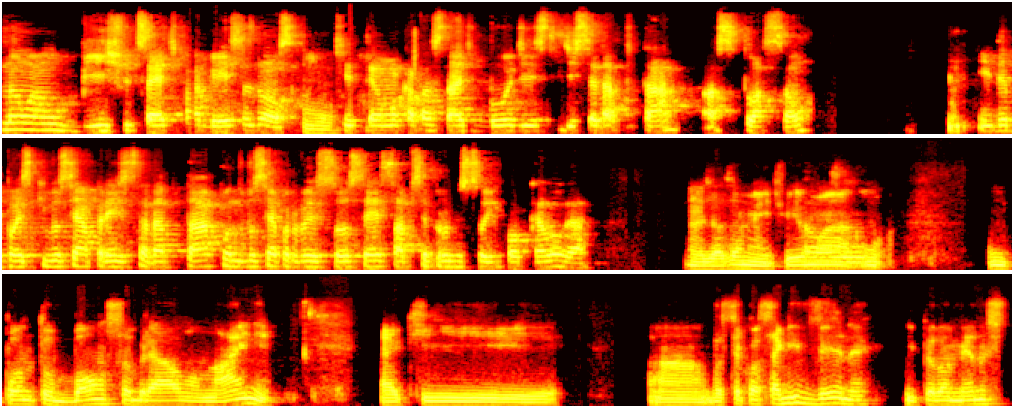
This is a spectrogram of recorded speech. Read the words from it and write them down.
não é um bicho de sete cabeças, não. É. Que tem uma capacidade boa de, de se adaptar à situação. E depois que você aprende a se adaptar, quando você é professor, você sabe ser professor em qualquer lugar. Exatamente. E uma, então, um, um, ponto bom sobre a aula online é que uh, você consegue ver, né? E pelo menos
